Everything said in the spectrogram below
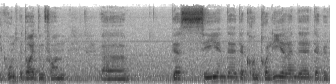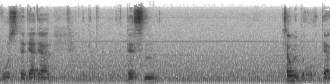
die Grundbedeutung von äh, der Sehende, der Kontrollierende, der Bewusste, der, der dessen sagen wir, der,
